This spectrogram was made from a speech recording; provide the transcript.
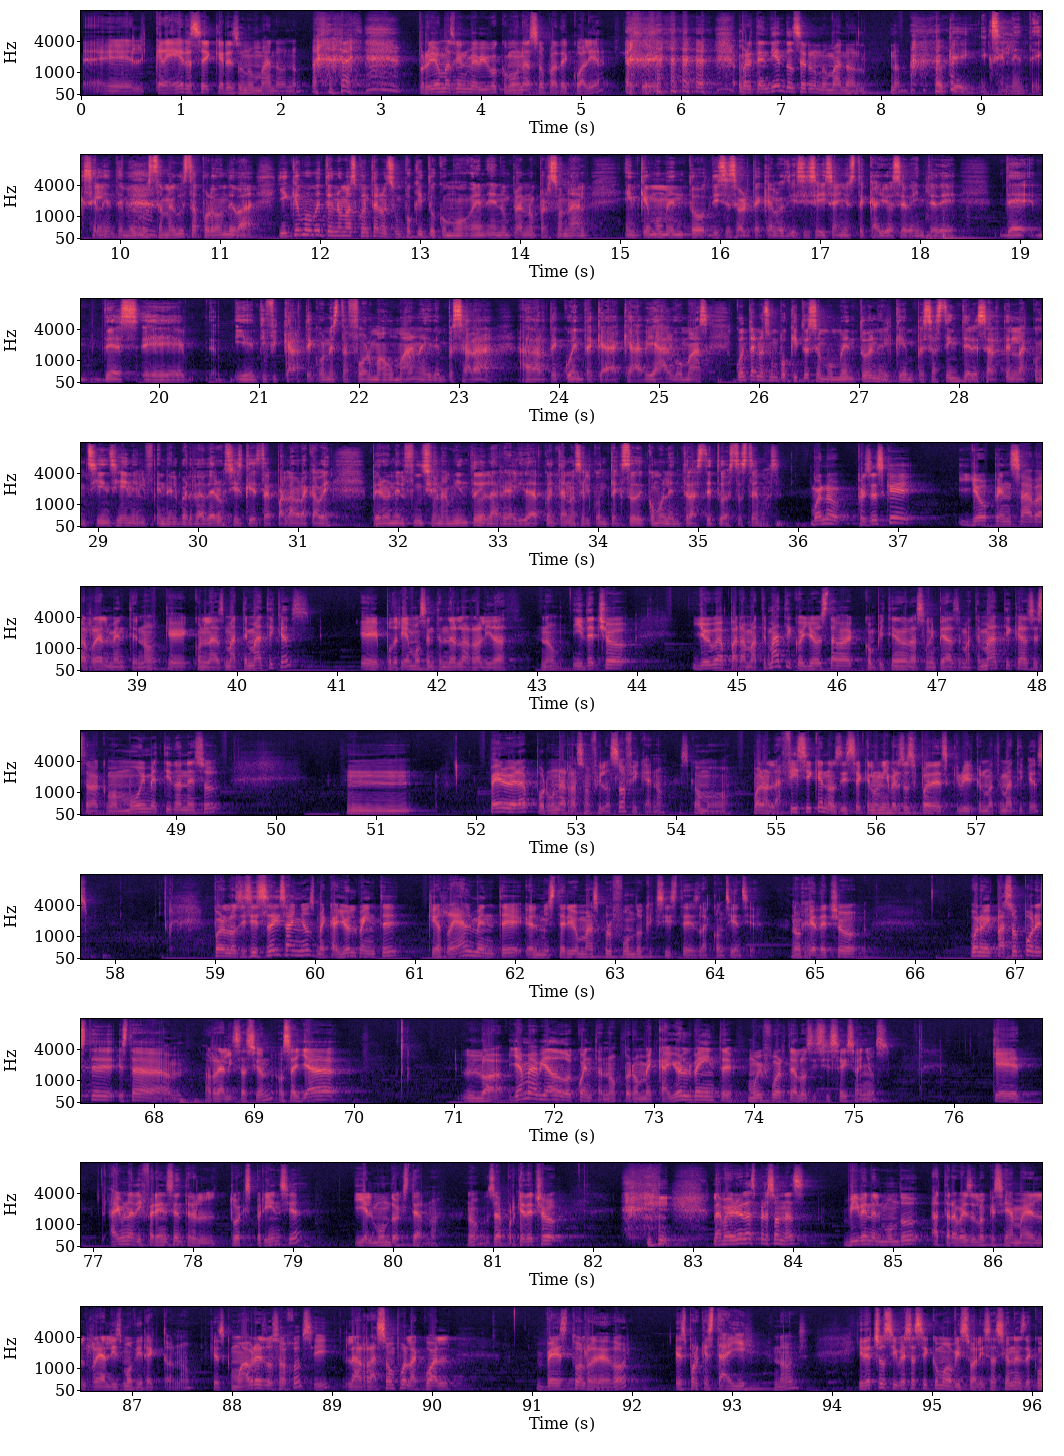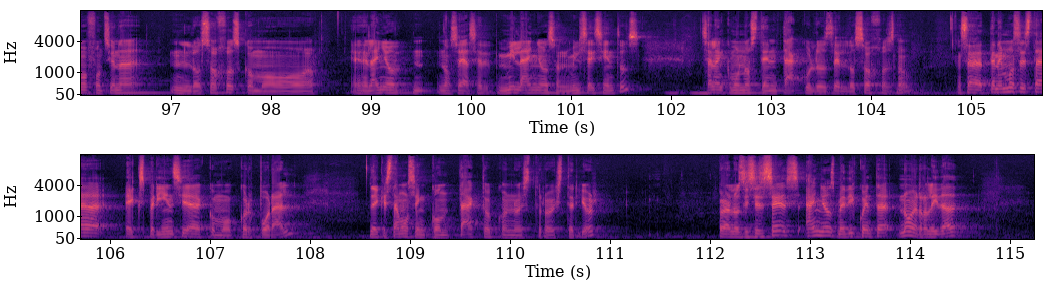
el creerse que eres un humano, ¿no? Pero yo más bien me vivo como una sopa de qualia, okay. pretendiendo ser un humano, ¿no? ok, excelente, excelente, me gusta, me gusta por dónde va. ¿Y en qué momento, nomás cuéntanos un poquito, como en, en un plano personal, en qué momento, dices ahorita que a los 16 años te cayó ese 20 de, de, de eh, identificarte con esta forma humana y de empezar a, a darte cuenta que, que, había algo más? Cuéntanos un poquito ese momento en el que empezaste a interesarte en la conciencia y en el, en el verdadero, si es que esta palabra cabe, pero en el funcionamiento de la realidad. Cuéntanos el contexto de cómo le entraste tú a estos temas. Bueno, pues es que yo pensaba realmente, ¿no? Que con las matemáticas eh, podríamos entender la realidad, ¿no? Y de hecho, yo iba para matemático, yo estaba compitiendo en las Olimpiadas de Matemáticas, estaba como muy metido en eso. Mm, pero era por una razón filosófica, ¿no? Es como, bueno, la física nos dice que el universo se puede describir con matemáticas. Pero a los 16 años me cayó el 20 que realmente el misterio más profundo que existe es la conciencia, ¿no? Que de hecho, bueno, y pasó por este, esta realización, o sea, ya, ya me había dado cuenta, ¿no? Pero me cayó el 20 muy fuerte a los 16 años, que hay una diferencia entre tu experiencia y el mundo externo, ¿no? O sea, porque de hecho la mayoría de las personas viven el mundo a través de lo que se llama el realismo directo, ¿no? Que es como abres los ojos y la razón por la cual ves tu alrededor es porque está ahí, ¿no? Y de hecho, si ves así como visualizaciones de cómo funcionan los ojos como en el año, no sé, hace mil años o en 1600, salen como unos tentáculos de los ojos, ¿no? O sea, tenemos esta experiencia como corporal de que estamos en contacto con nuestro exterior pero a los 16 años me di cuenta, no, en realidad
